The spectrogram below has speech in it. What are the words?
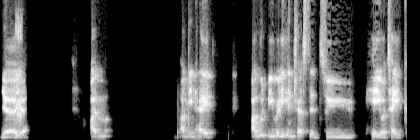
Yeah, yeah, yeah. I'm. I mean, hey, I would be really interested to hear your take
